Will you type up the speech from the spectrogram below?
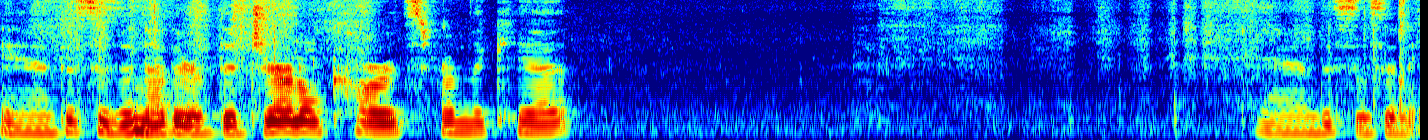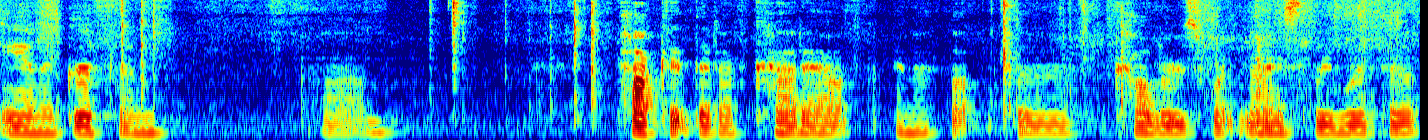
And this is another of the journal cards from the kit. And this is an Anna Griffin um, pocket that I've cut out, and I thought the colors went nicely with it.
